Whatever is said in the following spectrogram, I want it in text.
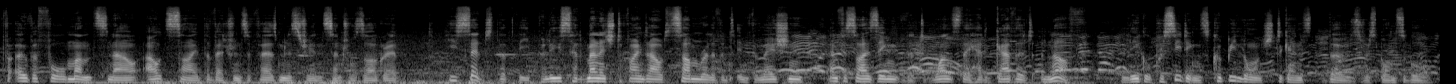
for over four months now outside the Veterans Affairs Ministry in central Zagreb. He said that the police had managed to find out some relevant information, emphasising that once they had gathered enough, legal proceedings could be launched against those responsible.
